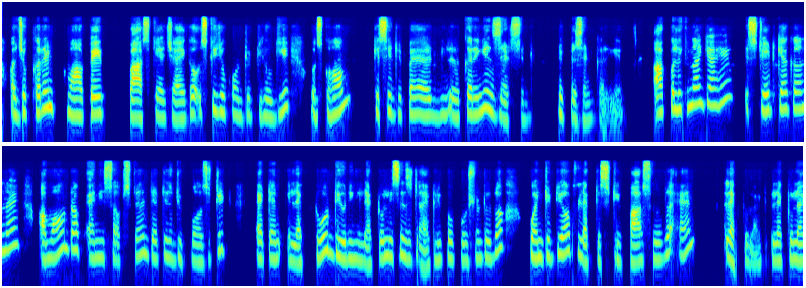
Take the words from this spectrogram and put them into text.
اور جو کرنٹ وہاں پہ پاس کیا جائے گا اس کی جو کوانٹٹی ہوگی اس کو ہم کسی کریں گے زیڈ سے ریپرزینٹ کریں گے آپ کو لکھنا کیا ہے اسٹیٹ کیا کرنا ہے amount of any substance that is deposited during and electrolyte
